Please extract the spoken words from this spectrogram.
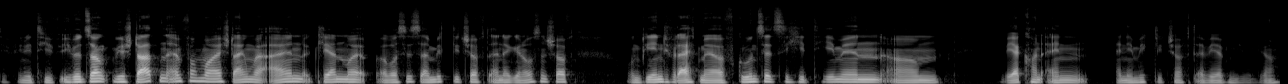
definitiv. Ich würde sagen, wir starten einfach mal, steigen mal ein, klären mal, was ist eine Mitgliedschaft einer Genossenschaft und gehen vielleicht mal auf grundsätzliche Themen. Ähm, wer kann ein, eine Mitgliedschaft erwerben, Julia?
